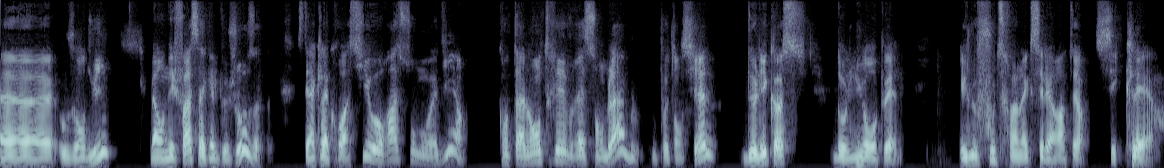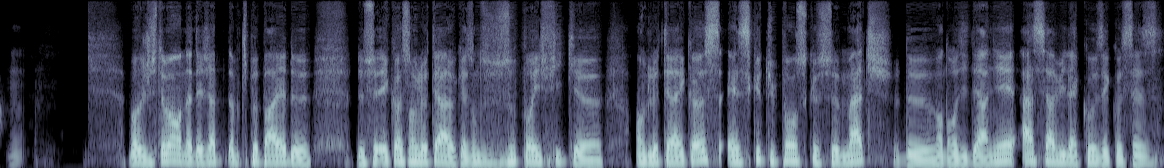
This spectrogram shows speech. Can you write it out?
Euh, Aujourd'hui, ben, on est face à quelque chose. C'est-à-dire que la Croatie aura son mot à dire quant à l'entrée vraisemblable ou potentielle de l'Écosse dans l'Union européenne. Et le foot sera un accélérateur, c'est clair. Mm. Bon, justement, on a déjà un petit peu parlé de, de ce Écosse-Angleterre à l'occasion de ce soporifique euh, Angleterre-Écosse. Est-ce que tu penses que ce match de vendredi dernier a servi la cause écossaise?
